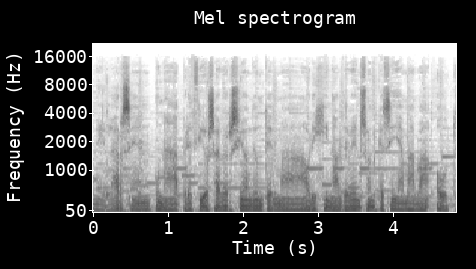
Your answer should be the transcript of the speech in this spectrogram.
Neil Larsen, una preciosa versión de un tema original de Benson que se llamaba Out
